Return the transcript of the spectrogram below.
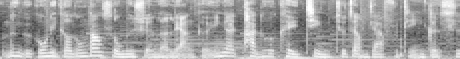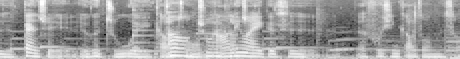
那个公立高中，当时我们选了两个，应该他都可以进，就在我们家附近，一个是淡水有个竹围高中，哦、然后另外一个是。呃，复兴高中的时候，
